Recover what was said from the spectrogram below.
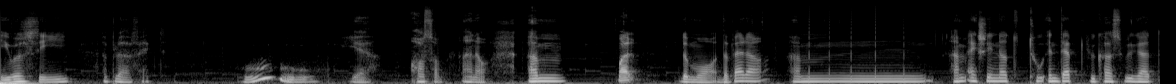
you will see a blur effect. Ooh, yeah, awesome. I know. Um, well, the more the better. Um, I'm actually not too in depth because we got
